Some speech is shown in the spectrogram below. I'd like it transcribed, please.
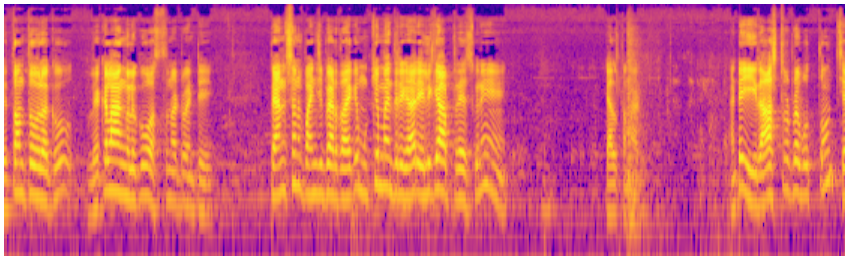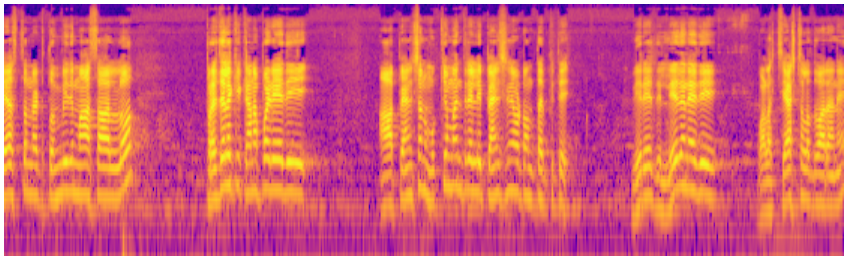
వితంతువులకు వికలాంగులకు వస్తున్నటువంటి పెన్షన్ పంచిపెడతాకి ముఖ్యమంత్రి గారు హెలికాప్టర్ వేసుకుని వెళ్తున్నాడు. అంటే ఈ రాష్ట్ర ప్రభుత్వం చేస్తున్నట్టు తొమ్మిది మాసాల్లో ప్రజలకి కనపడేది ఆ పెన్షన్ ముఖ్యమంత్రి వెళ్ళి పెన్షన్ ఇవ్వటం తప్పితే వేరేది లేదనేది వాళ్ళ చేష్టల ద్వారానే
